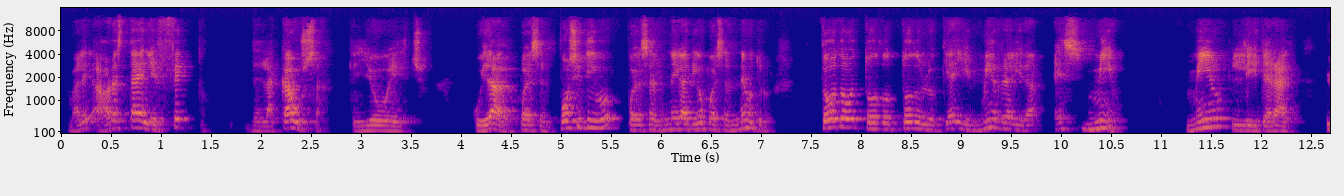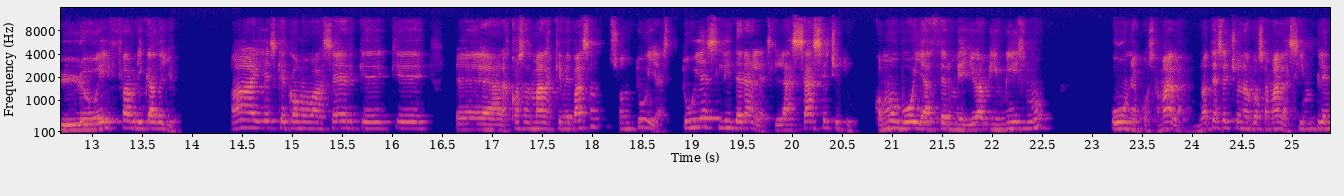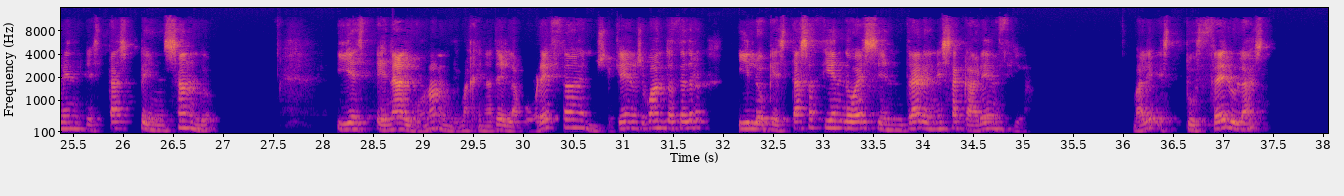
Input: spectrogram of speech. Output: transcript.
¿Vale? Ahora está el efecto de la causa que yo he hecho. Cuidado, puede ser positivo, puede ser negativo, puede ser neutro. Todo, todo, todo lo que hay en mi realidad es mío. Mío literal. Lo he fabricado yo ay, es que cómo va a ser que, eh, las cosas malas que me pasan son tuyas, tuyas literales, las has hecho tú. ¿Cómo voy a hacerme yo a mí mismo una cosa mala? No te has hecho una cosa mala, simplemente estás pensando y es en algo, ¿no? Imagínate en la pobreza, en no sé qué, no sé cuánto, etcétera, y lo que estás haciendo es entrar en esa carencia, ¿vale? Es, tus células,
